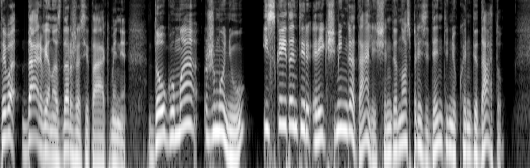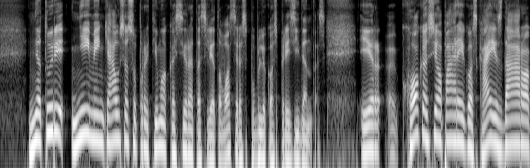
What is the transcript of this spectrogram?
Tai va, dar vienas daržas į tą akmenį. Dauguma žmonių, įskaitant ir reikšmingą dalį šiandienos prezidentinių kandidatų, neturi nei menkiausio supratimo, kas yra tas Lietuvos Respublikos prezidentas. Ir e, kokios jo pareigos, ką jis daro,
